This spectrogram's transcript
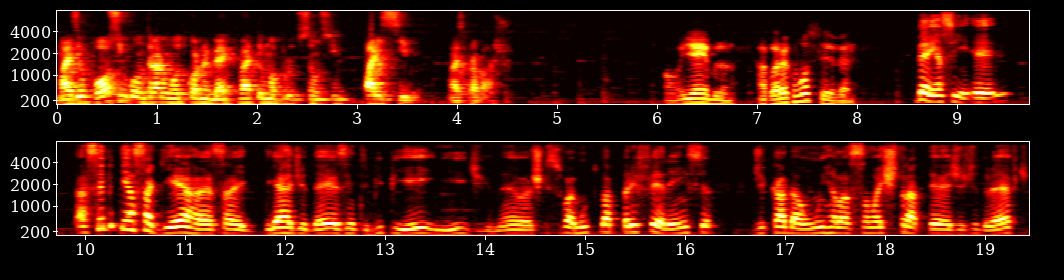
mas eu posso encontrar um outro cornerback que vai ter uma produção sim, parecida, mais para baixo. E aí, Bruno? Agora é com você, velho. Bem, assim, é, sempre tem essa guerra, essa guerra de ideias entre BPA e NID, né? Eu acho que isso vai muito da preferência de cada um em relação à estratégia de draft.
